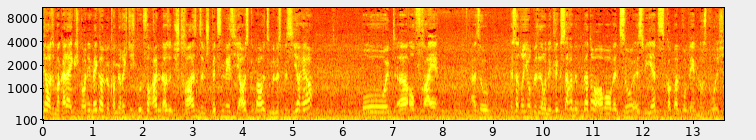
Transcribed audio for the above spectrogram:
Ja, also man kann eigentlich gar nicht meckern. Wir kommen hier richtig gut voran. Also die Straßen sind spitzenmäßig ausgebaut, zumindest bis hierher. Und äh, auch frei. Also ist natürlich auch ein bisschen eine Glückssache mit dem Wetter, aber wenn es so ist wie jetzt, kommt man problemlos durch.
